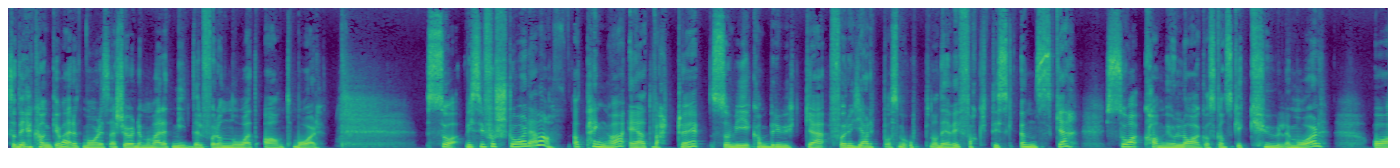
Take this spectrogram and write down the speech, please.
Så det kan ikke være et mål i seg sjøl, det må være et middel for å nå et annet mål. Så hvis vi forstår det, da, at penger er et verktøy som vi kan bruke for å hjelpe oss med å oppnå det vi faktisk ønsker, så kan vi jo lage oss ganske kule mål. Og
